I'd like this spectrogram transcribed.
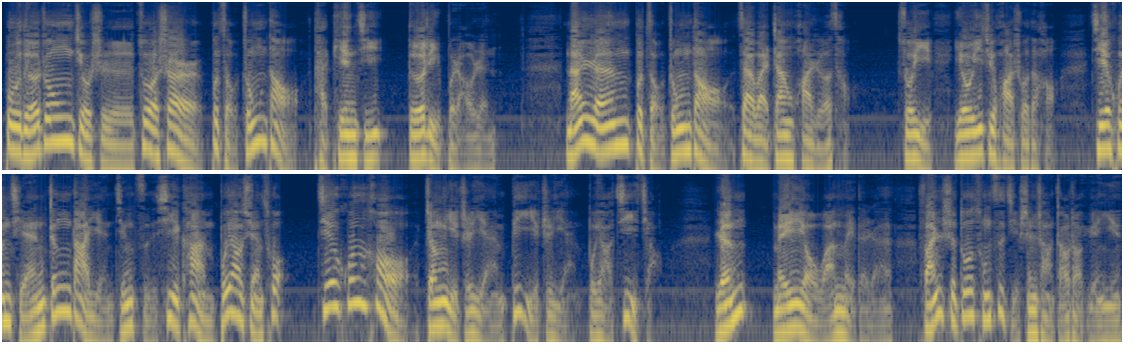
不得中就是做事儿不走中道，太偏激，得理不饶人。男人不走中道，在外沾花惹草，所以有一句话说得好：结婚前睁大眼睛仔细看，不要选错；结婚后睁一只眼闭一只眼，不要计较。人没有完美的人，凡事多从自己身上找找原因。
